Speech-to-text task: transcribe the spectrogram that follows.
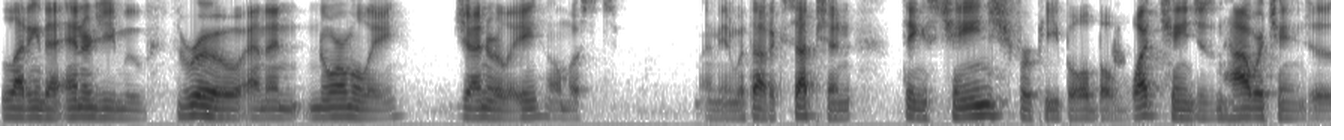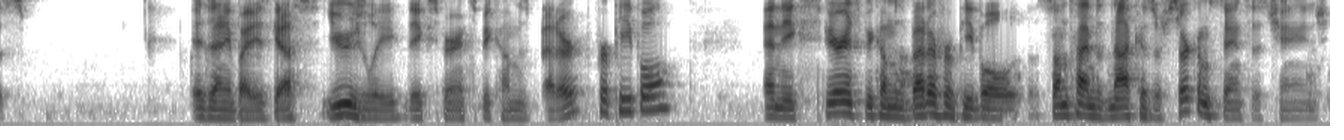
letting that energy move through and then normally generally almost i mean without exception things change for people but what changes and how it changes is anybody's guess. Usually the experience becomes better for people. And the experience becomes better for people sometimes not because their circumstances change,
